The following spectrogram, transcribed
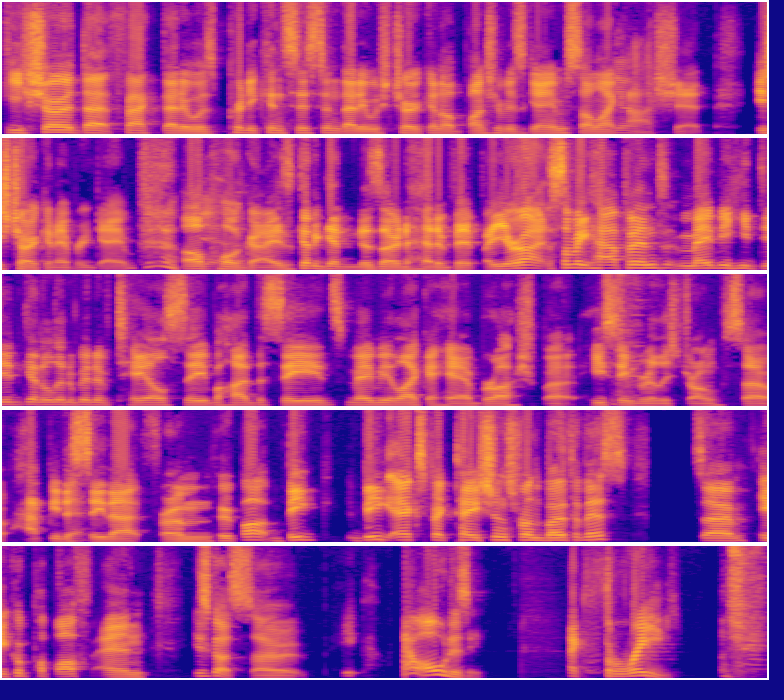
he showed that fact that it was pretty consistent. That he was choking a bunch of his games. So I'm like, Yeah. ah, shit, he's choking every game. Oh, poor Yeah. guy. He's gonna get in his own head a bit. But you're right. Something happened. Maybe he did get a little bit of TLC behind the scenes. Maybe like a hairbrush, but he seemed really strong. So happy to Yeah. see that from Hooper. Big, big expectations from both of us. So he could pop off, and he's got so. How old is he? Like three.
